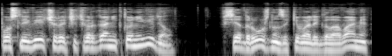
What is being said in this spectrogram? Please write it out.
после вечера четверга никто не видел? Все дружно закивали головами.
